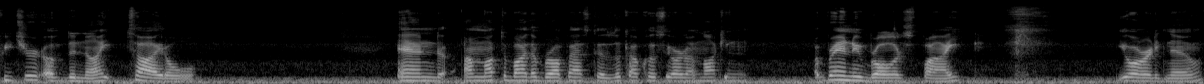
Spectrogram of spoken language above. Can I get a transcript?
Creature of the Night title. And I'm about to buy the Brawl Pass because look how close we are to unlocking a brand new Brawler Spike. You already know.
